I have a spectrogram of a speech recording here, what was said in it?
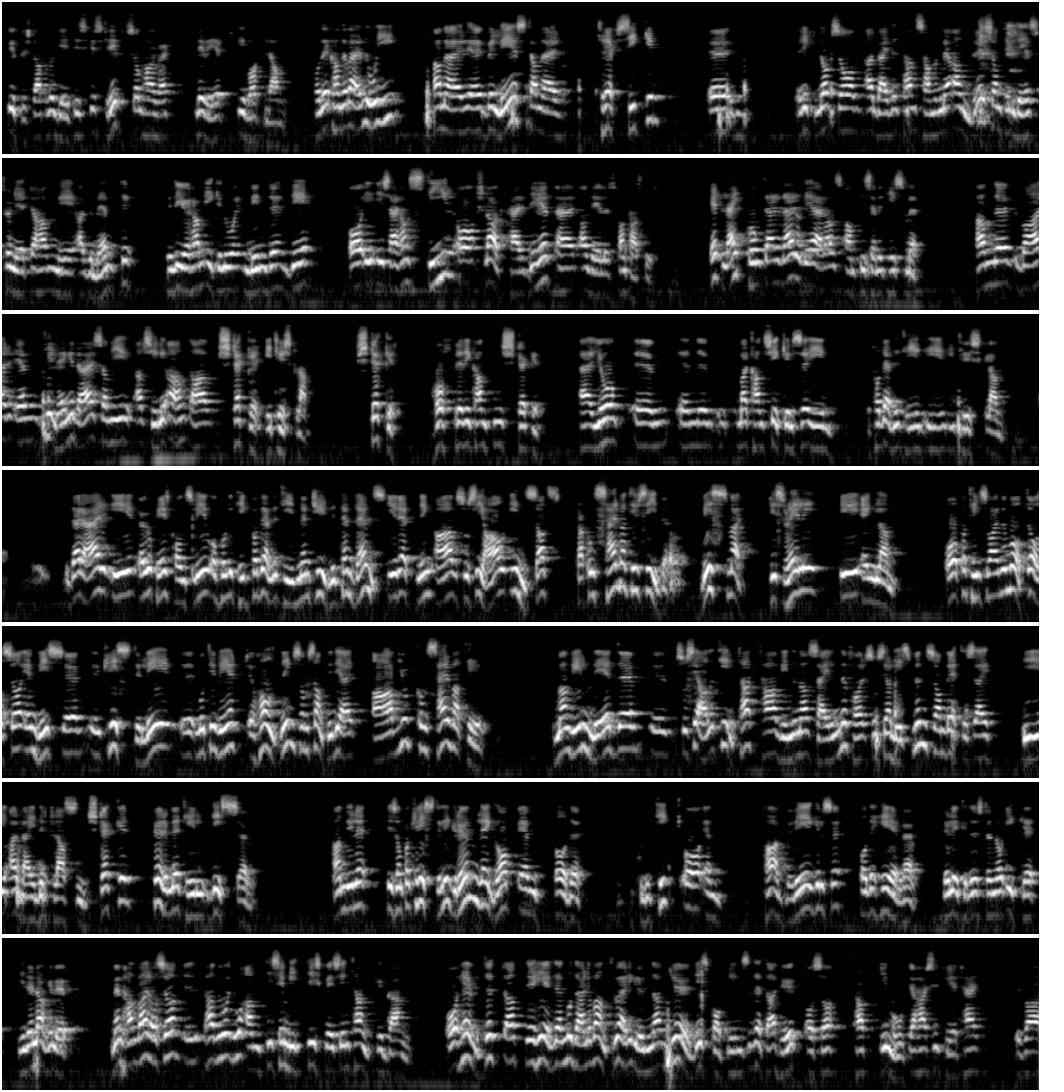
ypperste apologetiske skrift som har vært levert i vårt land. Og det kan det være noe i. Han er eh, belest, han er treffsikker. Eh, Riktignok så arbeidet han sammen med andre som til dels furnerte ham med argumenter, men det gjør ham ikke noe mindre det. Og især hans stil og slagferdighet er aldeles fantastisk. Et leit punkt er det der, og det er hans antisemittisme. Han uh, var en tilhenger der, som i atskillig annet, av Støkker i Tyskland. Støkker, hoffpredikanten Støkker, er jo eh, en uh, markant skikkelse i, på denne tid i, i Tyskland. Der er i europeisk åndsliv og politikk på denne tiden en tydelig tendens i retning av sosial innsats fra konservativ side. Bismarck, Disraeli i England. Og på tilsvarende måte også en viss uh, kristelig uh, motivert holdning som samtidig er avgjort konservativ. Man vil med uh, sosiale tiltak ta vinden av seilene for sosialismen som bretter seg i arbeiderklassen. Støkker hører med til disse. Han ville liksom på kristelig grunn legge opp en både politikk og en fagbevegelse og det hele. Det lykkedes det nå ikke i det lange løp. Men han var også hadde noe, noe antisemittisk ved sin tankegang og hevdet at hele den moderne vantro er i grunnen av jødisk opprinnelse. Dette har Høek også tatt imot. Jeg har sitert her hva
